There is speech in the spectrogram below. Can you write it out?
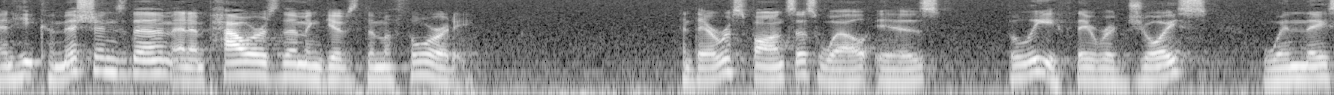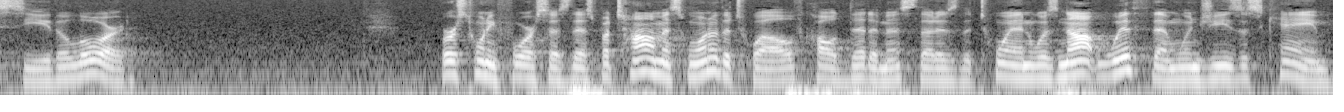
And he commissions them and empowers them and gives them authority. And their response as well is belief. They rejoice when they see the Lord. Verse 24 says this But Thomas, one of the twelve, called Didymus, that is the twin, was not with them when Jesus came.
